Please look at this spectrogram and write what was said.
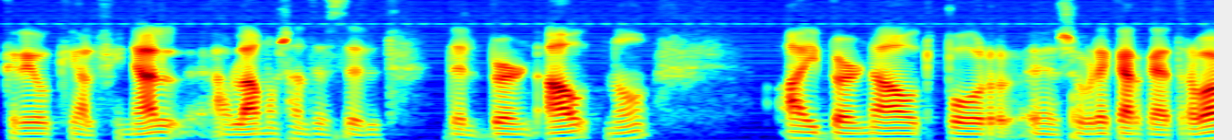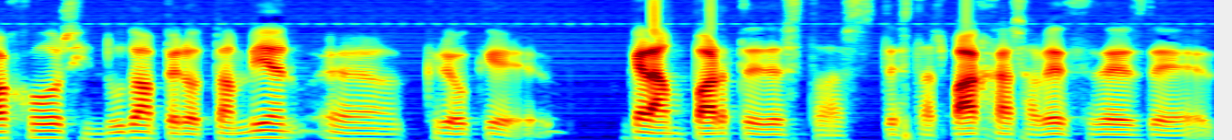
Creo que al final, hablamos antes del, del burnout, ¿no? Hay burnout por eh, sobrecarga de trabajo, sin duda, pero también eh, creo que gran parte de estas, de estas bajas a veces de,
